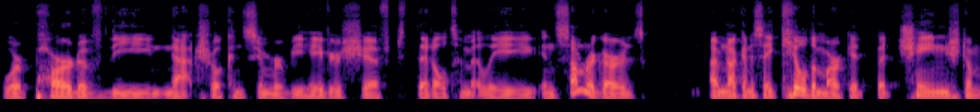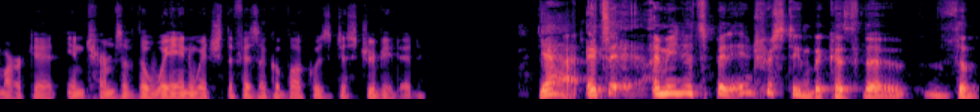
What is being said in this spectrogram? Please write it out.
were part of the natural consumer behavior shift that ultimately, in some regards, I'm not going to say killed a market, but changed a market in terms of the way in which the physical book was distributed. Yeah, it's. I mean, it's been interesting because the the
